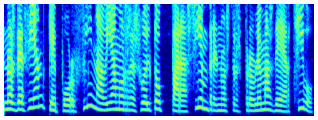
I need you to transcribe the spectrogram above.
nos decían que por fin habíamos resuelto para siempre nuestros problemas de archivo,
